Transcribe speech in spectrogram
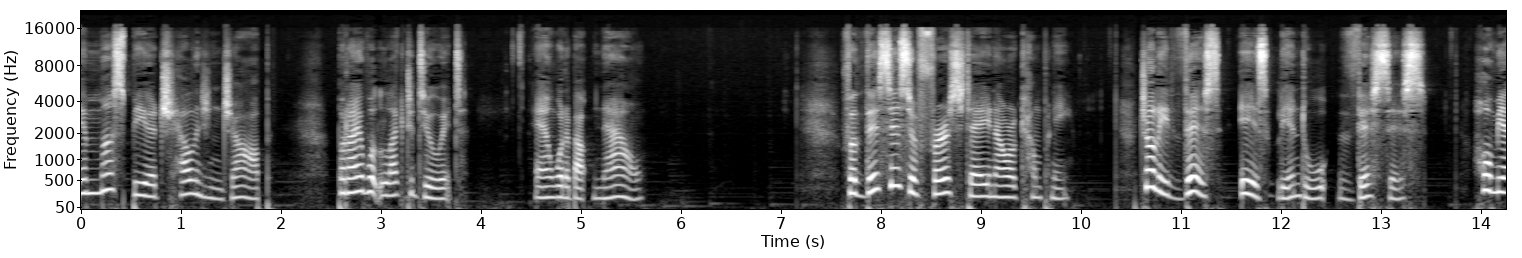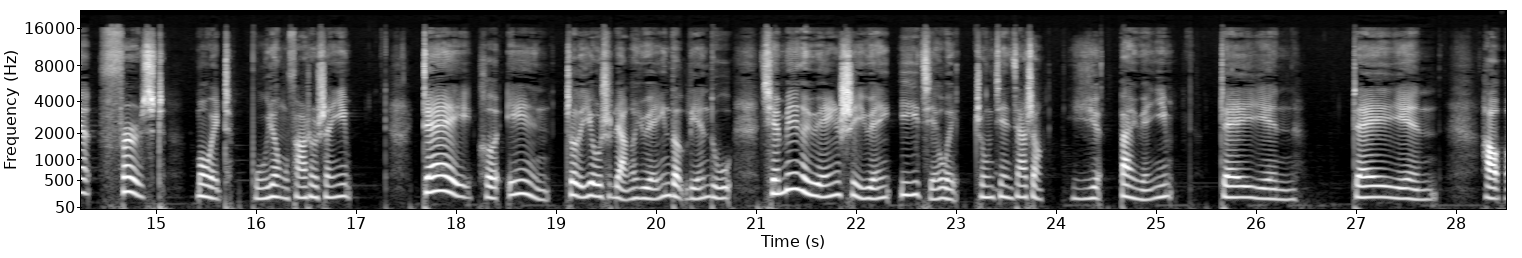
It must be a challenging job, but I would like to do it. And what about now? For this is your first day in our company. 这里 this is 连读 this is，后面 first 末尾不用发出声音。 day 和 in 这里又是两个元音的连读，前面那个元音是以元音一结尾，中间加上一半元音。day in day in，好，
